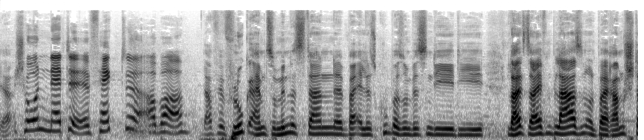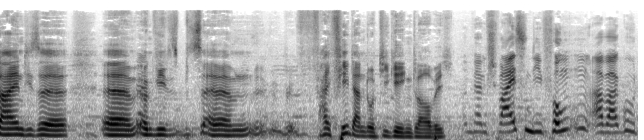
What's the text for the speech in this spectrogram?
Ja. Schon nette Effekte, aber. Dafür flog einem zumindest dann äh, bei Alice Cooper so ein bisschen die, die Seifenblasen und bei Rammstein diese äh, irgendwie äh, Federn durch die Gegend, glaube ich. Und beim Schweißen die Funken, aber gut.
